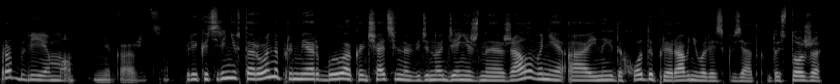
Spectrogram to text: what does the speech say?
проблема, мне кажется. При Екатерине II, например, было окончательно введено денежное жалование, а иные доходы приравнивались к взяткам. То есть тоже,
